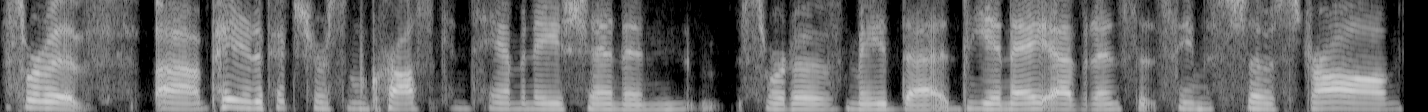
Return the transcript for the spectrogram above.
sort of uh, painted a picture of some cross contamination and sort of made that DNA evidence that seems so strong,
